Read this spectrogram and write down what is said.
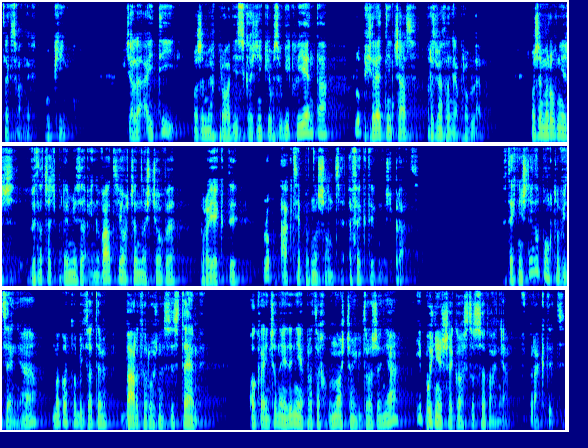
tzw. bookingów. W dziale IT możemy wprowadzić wskaźniki obsługi klienta lub średni czas rozwiązania problemu. Możemy również wyznaczać premie za innowacje oszczędnościowe, projekty lub akcje podnoszące efektywność pracy. Z technicznego punktu widzenia mogą to być zatem bardzo różne systemy, ograniczone jedynie pracochłonnością ich wdrożenia i późniejszego stosowania w praktyce.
